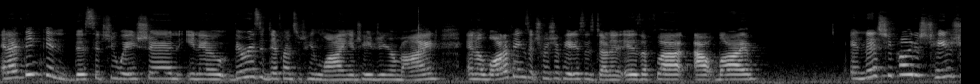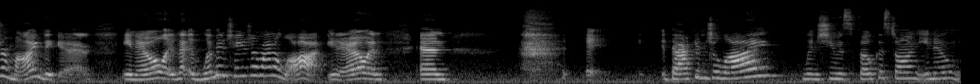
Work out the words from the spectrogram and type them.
And I think in this situation, you know, there is a difference between lying and changing your mind. And a lot of things that Trisha Paytas has done, it is a flat out lie in this she probably just changed her mind again you know? Like that, women change their mind a lot you know? And and back in july when she was focused on you know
